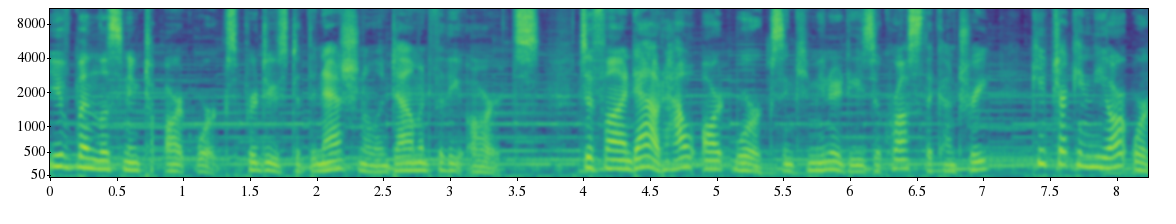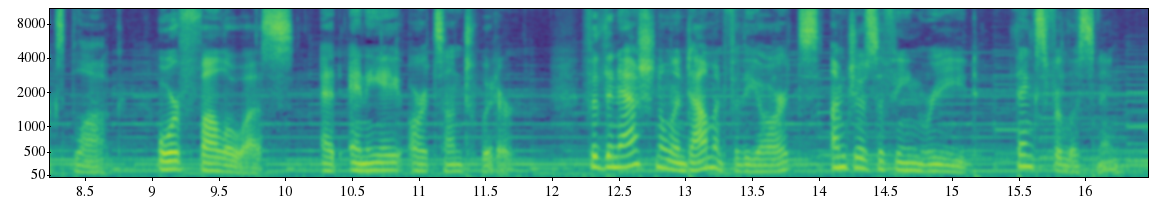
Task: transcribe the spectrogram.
You've been listening to Artworks, produced at the National Endowment for the Arts. To find out how art works in communities across the country, keep checking the Artworks blog or follow us at NEA Arts on Twitter. For the National Endowment for the Arts, I'm Josephine Reed. Thanks for listening.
